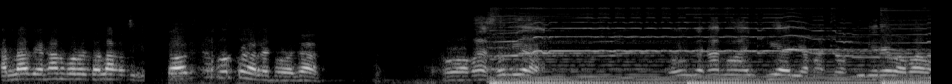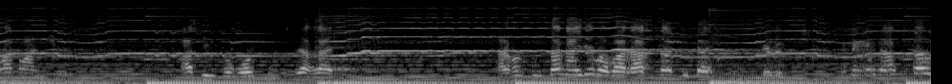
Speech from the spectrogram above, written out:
আল্লাহ দেখান বড় চালা করতে পারে তো হাজার আমার তো ফিরে রে বাবা ওখানে আনছে আসিল তো বহুত কিছু এখন নাই রে বাবা, রাস্তা চিন্তা রাস্তাও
